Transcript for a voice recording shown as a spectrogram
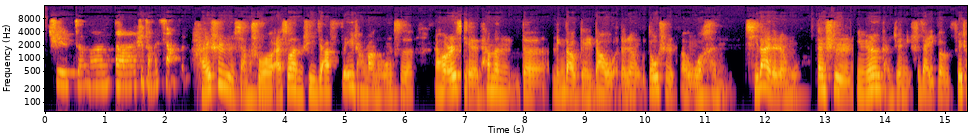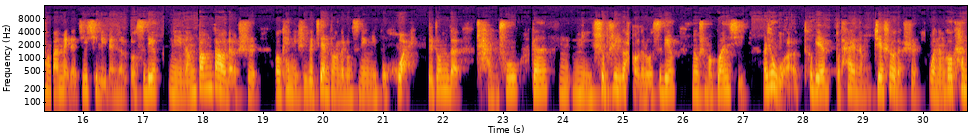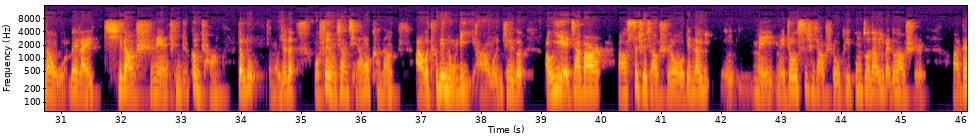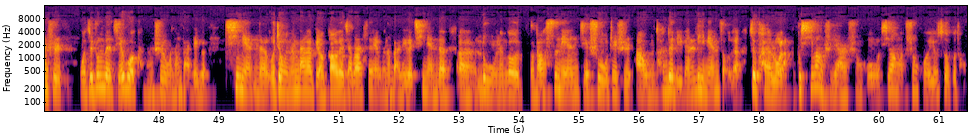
是怎么呃是怎么想的？还是想说，SOM 是一家非常棒的公司，然后而且他们的领导给到我的任务都是呃我很期待的任务。但是你仍然感觉你是在一个非常完美的机器里边的螺丝钉，你能帮到的是。OK，你是一个健壮的螺丝钉，你不坏，最终的产出跟你你是不是一个好的螺丝钉没有什么关系而且我特别不太能接受的是，我能够看到我未来七到十年甚至更长的路。我觉得我奋勇向前，我可能啊，我特别努力啊，我这个熬夜加班，然后四十小时我变到一呃每每周四十小时，我可以工作到一百多小时。啊，但是我最终的结果可能是我能把这个七年的，我就我能拿到比较高的加班费，我能把这个七年的呃路能够走到四年结束，这是啊我们团队里边历年走的最快的路了。不希望是这样的生活，我希望生活有所不同。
